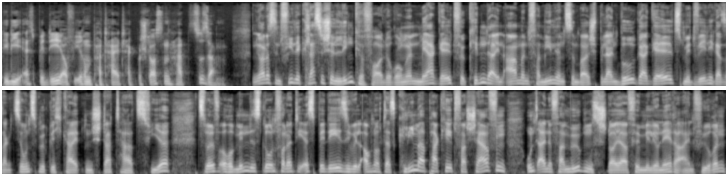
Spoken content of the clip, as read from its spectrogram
die die SPD auf ihrem Parteitag beschlossen hat, zusammen. Ja, das sind viele klassische linke Forderungen. Mehr Geld für Kinder in armen Familien zum Beispiel, ein Bürgergeld mit weniger Sanktionsmöglichkeiten statt Hartz IV. 12 Euro Mindestlohn fordert die SPD. Sie will auch noch das Klimapaket verschärfen und eine Vermögenssteuer für Millionäre einführen.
